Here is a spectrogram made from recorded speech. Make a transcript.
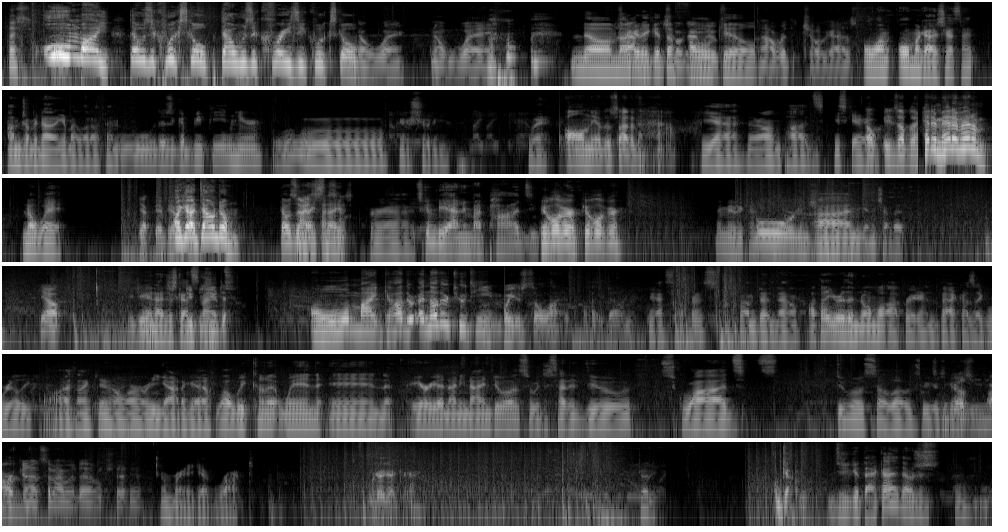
This. Oh my! That was a quick scope. That was a crazy quick scope. No way. No way. No, I'm not Chad, gonna get the the full kill. nah, we're the chill guys. Oh, I'm, oh my god, I just got sniped. I'm jumping down and get my loadout then. Ooh, there's a good BP in here. Ooh, you're shooting. Where? All on the other side of the map. Yeah, they're all in pods. He's scared. Oh, he's up there. Hit him, hit him, hit him. No way. Yep, yep, yep. I got downed him. That was a Nice, nice, nice, snipe. nice. Bruh, it's gonna be added by pods. People over here. People over here. Maybe we can. Oh, we're gonna shoot. him. I'm getting shot at. yep. GG. And I just got Dude, sniped. Oh my god, there another two team. Wait, you're still alive. I thought you died. Yeah, self-res. But I'm dead now. I thought you were the normal operator in the back. I was like, really? Well, I think you know where we gotta go. Well, we couldn't win in Area 99 duo, so we decided to do squads, s- duos, solos. Two years Some ago. girls barking outside my window. What should I do? I'm ready to get rocked. Good. Oh, God. Did you get that guy? That was just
